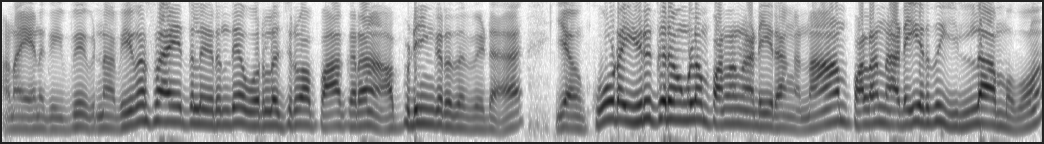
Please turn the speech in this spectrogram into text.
ஆனால் எனக்கு இப்போ நான் விவசாயத்தில் இருந்தே ஒரு லட்ச ரூபா பார்க்குறேன் அப்படிங்கிறத விட என் கூட இருக்கிறவங்களும் பலன் அடைகிறாங்க நான் பலன் அடைகிறது இல்லாமவும்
